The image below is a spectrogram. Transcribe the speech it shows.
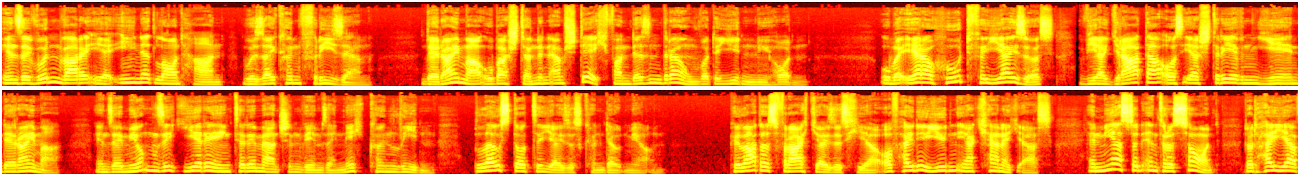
und sie würden wahre ihr eigenes Land haben, wo sie können frei sein. Die Römer überstanden am Stich von diesem Traum, was die Juden nie hatten. Aber ihre Hut für Jesus wir gerade aus ihr Streben jen der Römer und sie merken sich zu den Menschen, wem sie nicht können leiden, bloß dort sie Jesus können dort merken. Pilatus fragt Jesus hier, ob er die Juden erkennig ist, und mir ist es interessant, dass er ja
